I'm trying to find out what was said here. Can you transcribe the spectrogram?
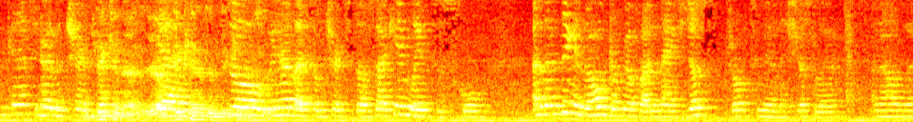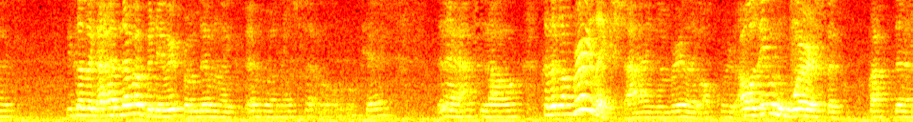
Dickens, you know the church. right? Dickens, yeah, Dickens and So we had like some church stuff. So I came late to school, and thing is, my mom dropped me off at night. She just dropped me and then she just left. And I was like, because like I had never been away from them like ever, and I was like, oh okay. And I had to now, because like I'm very like shy and I'm very like awkward. I was even worse like back then.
